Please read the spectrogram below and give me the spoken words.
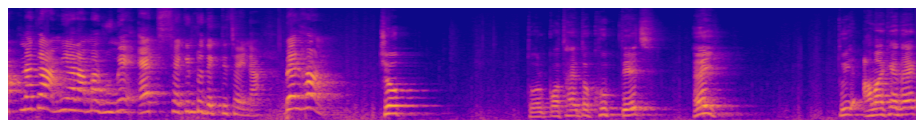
আপনাকে আমি আর আমার রুমে এক সেকেন্ডও দেখতে চাই না। বের হন! চুপ! তোর কথায় তো খুব তেজ। এই তুই আমাকে দেখ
